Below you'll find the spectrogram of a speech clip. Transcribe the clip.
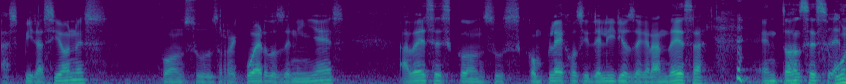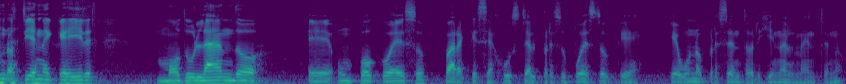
aspiraciones, con sus recuerdos de niñez, a veces con sus complejos y delirios de grandeza. Entonces uno tiene que ir modulando eh, un poco eso para que se ajuste al presupuesto que, uno presenta originalmente, ¿no?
